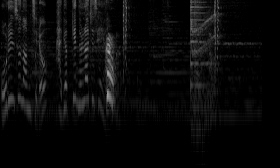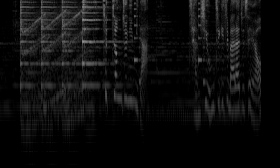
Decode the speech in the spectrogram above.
오른손 엄지로 가볍게 눌러주세요. 응. 측정 중입니다. 잠시 움직이지 말아주세요.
